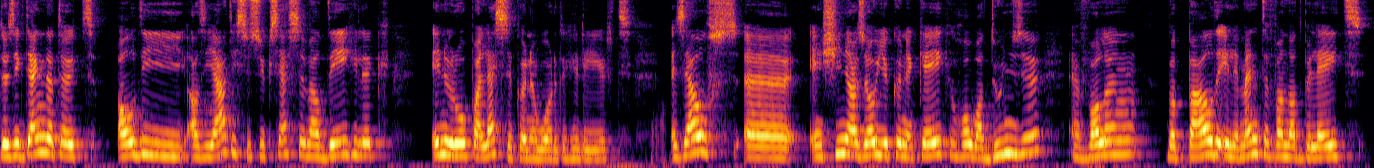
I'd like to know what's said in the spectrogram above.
Dus ik denk dat uit al die Aziatische successen wel degelijk in Europa lessen kunnen worden geleerd. En zelfs uh, in China zou je kunnen kijken, goh, wat doen ze? En vallen bepaalde elementen van dat beleid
